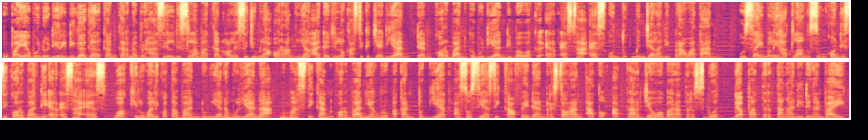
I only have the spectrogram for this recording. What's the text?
Upaya bunuh diri digagalkan karena berhasil diselamatkan oleh sejumlah orang yang ada di lokasi kejadian dan korban kemudian dibawa ke RSHS untuk menjalani perawatan. Usai melihat langsung kondisi korban di RSHS, Wakil Wali Kota Bandung Yana Mulyana memastikan korban yang merupakan pegiat Asosiasi Kafe dan Restoran atau AKAR Jawa Barat tersebut dapat tertangani dengan baik.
